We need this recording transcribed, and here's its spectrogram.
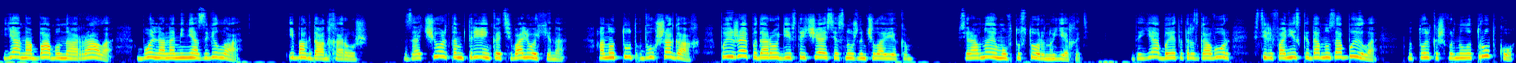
«Я на бабу наорала, больно она меня завела». И Богдан хорош. За чертом тренькать Валехина. Оно тут в двух шагах. Поезжай по дороге и встречайся с нужным человеком. Все равно ему в ту сторону ехать. Да я бы этот разговор с телефонисткой давно забыла, но только швырнула трубку,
